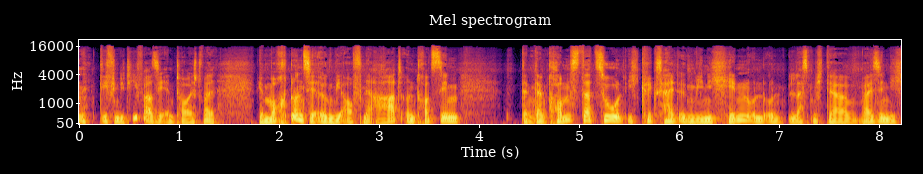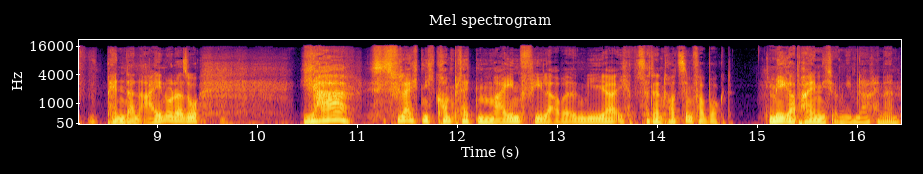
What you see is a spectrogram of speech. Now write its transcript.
definitiv war sie enttäuscht, weil wir mochten uns ja irgendwie auf eine Art und trotzdem, dann, dann kommt es dazu und ich krieg's halt irgendwie nicht hin und, und lass mich da, weiß ich nicht, penn dann ein oder so. Ja, es ist vielleicht nicht komplett mein Fehler, aber irgendwie, ja, ich habe es halt dann trotzdem verbockt. Mega peinlich irgendwie im Nachhinein.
